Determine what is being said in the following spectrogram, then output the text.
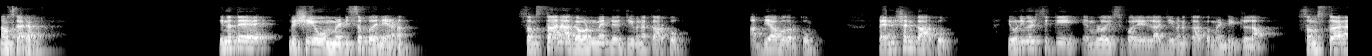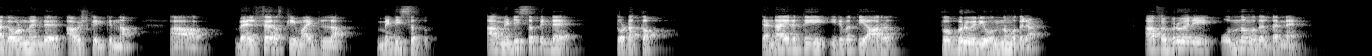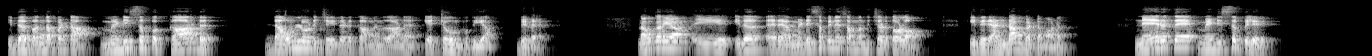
നമസ്കാരം. ഇന്നത്തെ വിഷയവും മെഡിസപ്പ് തന്നെയാണ്. സംസ്ഥാന ഗവൺമെന്റ് ജീവനക്കാർക്കും അധ്യാപകർക്കും പെൻഷൻകാർക്കും യൂണിവേഴ്സിറ്റി എംപ്ലോയീസ് പോലെയുള്ള ജീവനക്കാർക്കും വേണ്ടിയിട്ടുള്ള സംസ്ഥാന ഗവൺമെന്റ് ആവിഷ്കരിക്കുന്ന വെൽഫെയർ സ്കീമായിട്ടുള്ള മെഡിസപ്പ്. ആ മെഡിസപ്പിന്റെ തുടക്കം രണ്ടായിരത്തി ഇരുപത്തി ആറ് ഫെബ്രുവരി ഒന്ന് മുതലാണ്. ആ ഫെബ്രുവരി ഒന്ന് മുതൽ തന്നെ ഇത് ബന്ധപ്പെട്ട മെഡിസപ്പ് കാർഡ് ഡൗൺലോഡ് ചെയ്തെടുക്കാം എന്നതാണ് ഏറ്റവും പുതിയ വിവരം. നമുക്കറിയാം ഈ ഇത് മെഡിസപ്പിനെ സംബന്ധിച്ചിടത്തോളം ഇത് രണ്ടാം ഘട്ടമാണ്. നേരത്തെ മെഡിസപ്പിൽ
